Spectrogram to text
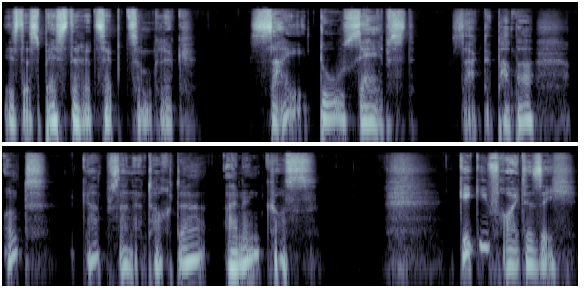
ist das beste Rezept zum Glück. Sei du selbst, sagte Papa und gab seiner Tochter einen Kuss. Gigi freute sich,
